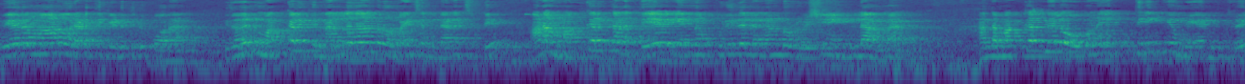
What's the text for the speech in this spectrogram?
உயரமான ஒரு இடத்துக்கு எடுத்துட்டு போறேன். இது வந்துட்டு மக்களுக்கு நல்லதான்ற ஒரு மைண்ட் செட் நினைச்சிட்டு ஆனா மக்களுக்கான தேவை என்ன புரிதல் என்னன்ற ஒரு விஷயம் இல்லாம அந்த மக்கள் மேல ஒவ்வொன்றையும் திணிக்க முயன்று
